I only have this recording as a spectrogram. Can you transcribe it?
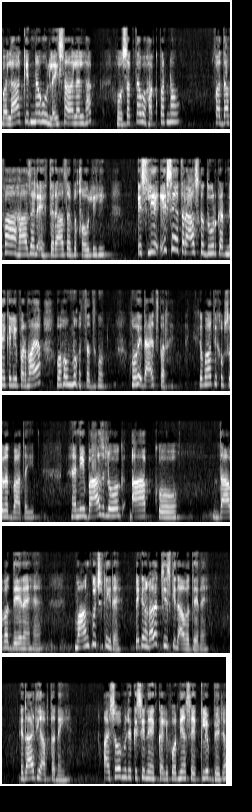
ولا کن نہ لئیسا الحق، ہو سکتا وہ حق پر نہ ہو۔ فدفا حاضل احتراض اب قولی ہی اس لیے اس اعتراض کو دور کرنے کے لیے فرمایا وہ محتد ہوں وہ ہدایت پر ہے بہت ہی خوبصورت بات ہے یہ۔ یعنی بعض لوگ آپ کو دعوت دے رہے ہیں، مانگ کچھ نہیں رہے، لیکن غلط چیز کی دعوت دے رہے ہیں۔ ہدایت یافتہ نہیں ہے۔ آج صبح مجھے کسی نے کیلیفورنیا سے ایک کلپ بھیجا،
